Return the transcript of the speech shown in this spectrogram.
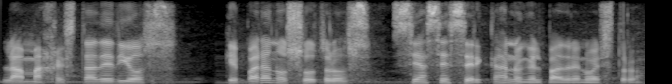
la majestad de Dios que para nosotros se hace cercano en el Padre nuestro.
